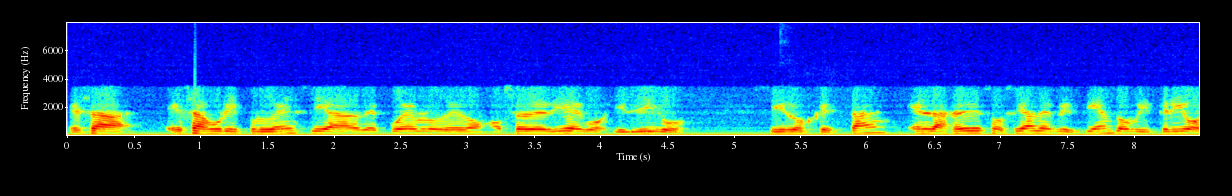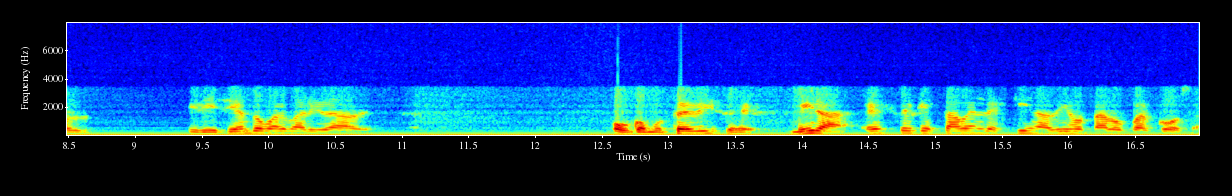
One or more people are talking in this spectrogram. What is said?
esa esa jurisprudencia de pueblo de don José de Diego y digo si los que están en las redes sociales virtiendo vitriol y diciendo barbaridades, o como usted dice, mira, este que estaba en la esquina dijo tal o cual cosa,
